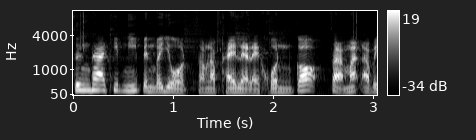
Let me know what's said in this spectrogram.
ซึ่งถ้าคลิปนี้เป็นประโยชน์สำหรับใครหลาย ๆ คนก็สามารถเอาไป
